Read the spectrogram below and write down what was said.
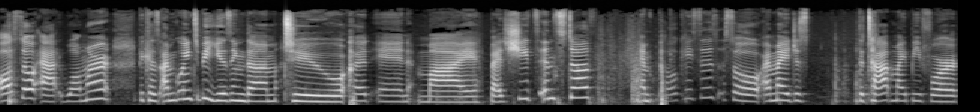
also at Walmart because I'm going to be using them to put in my bed sheets and stuff and pillowcases so I might just the top might be for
